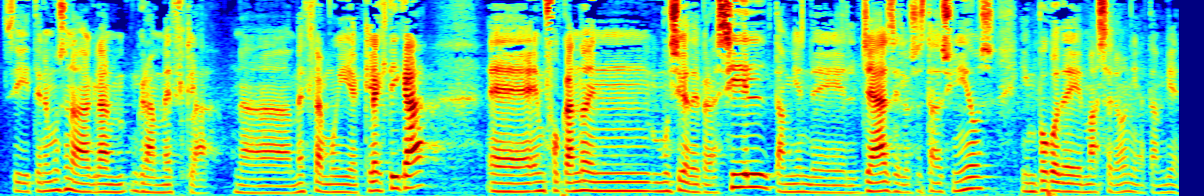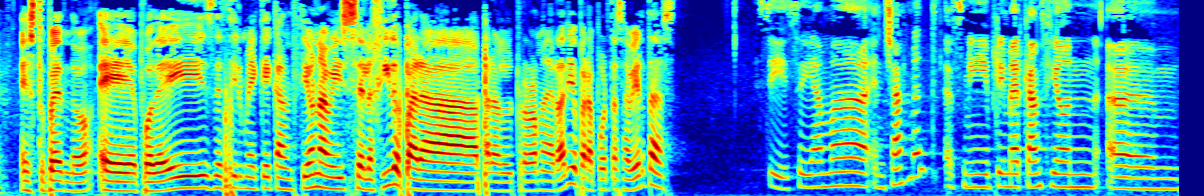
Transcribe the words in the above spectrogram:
Sí, tenemos una gran, gran mezcla, una mezcla muy ecléctica, eh, enfocando en música de Brasil, también del jazz de los Estados Unidos y un poco de Macedonia también. Estupendo. Eh, ¿Podéis decirme qué canción habéis elegido para, para el programa de radio, para Puertas Abiertas? Sí, se llama Enchantment, es mi primera canción um,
